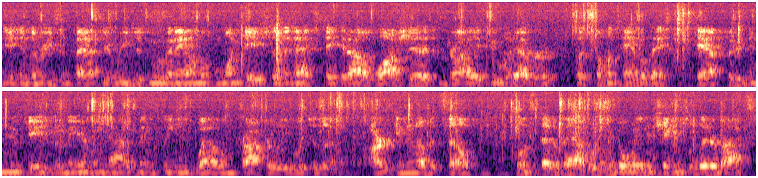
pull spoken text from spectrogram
in, in the recent past here. We just move an animal from one cage to the next, take it out, wash it, dry it, do whatever. But someone's handled that cat, put it in a new cage that may or may not have been cleaned well and properly, which is an art in and of itself. So instead of that, we're gonna go in and change the litter box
